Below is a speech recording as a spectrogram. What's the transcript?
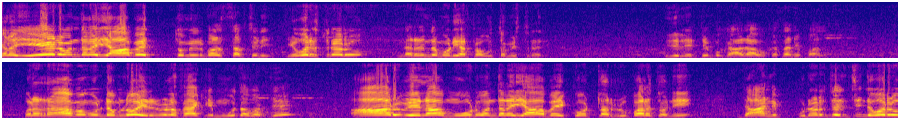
ఇలా ఏడు వందల యాభై తొమ్మిది రూపాయల సబ్సిడీ ఎవరు ఇస్తున్నారు? నరేంద్ర మోడీ గారు ప్రభుత్వం ఇస్తున్నది. ఇది రెట్టింపు కాదా? ఒక్కసారి ఇవ్వాలి మన రామగుండంలో ఎరువుల ఫ్యాక్టరీ మూత పడితే ఆరు వేల మూడు వందల యాభై కోట్ల రూపాయలతోని దాన్ని పునరుద్ధరించింది ఎవరు?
